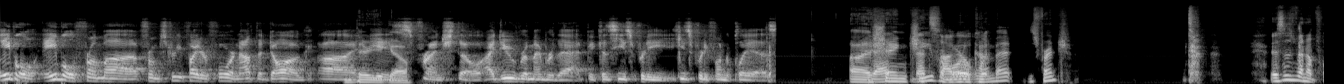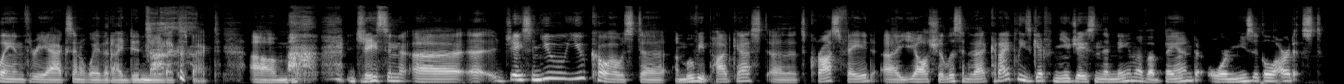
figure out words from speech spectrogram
Abel, Abel from uh, from Street Fighter Four, not the dog. Uh, There you is go. French though. I do remember that because he's pretty he's pretty fun to play as. Uh, That- Shang Chi from saga Mortal would- Kombat is French. This has been a play in three acts in a way that I did not expect. um, Jason, uh, uh, Jason, you you co-host uh, a movie podcast uh, that's Crossfade. Uh, y'all should listen to that. Could I please get from you, Jason, the name of a band or musical artist?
